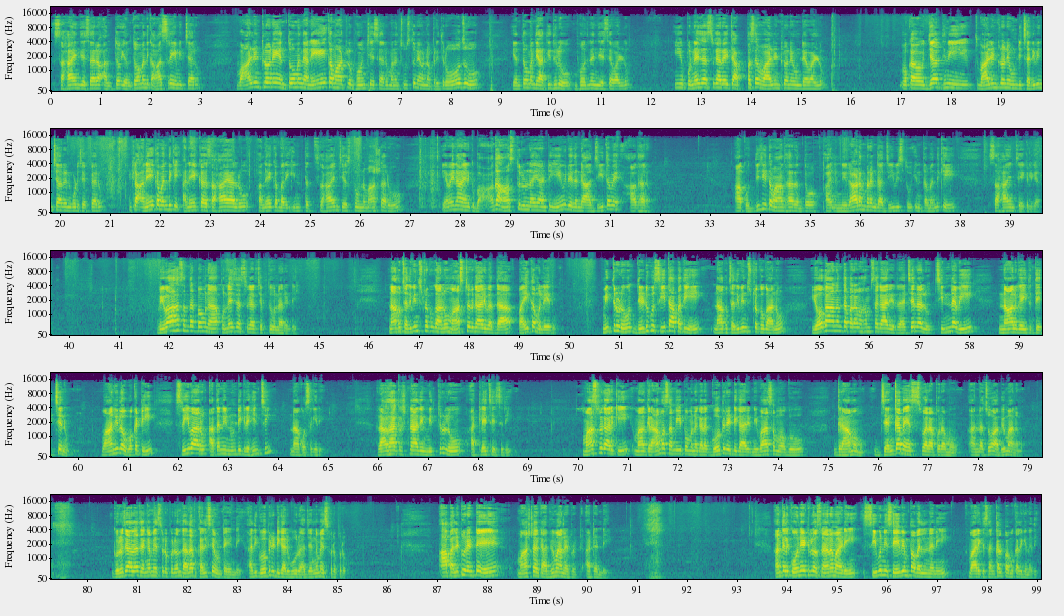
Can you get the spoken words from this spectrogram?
సహాయం చేశారు అంతో ఎంతోమందికి ఆశ్రయం ఇచ్చారు. వాళ్ళ ఇంట్లోనే ఎంతోమంది అనేక మాటలు భోంచేశారు. మనం చూస్తూనే ఉన్నాం ప్రతిరోజు ఎంతోమంది అతిథులు భోజనం చేసేవాళ్ళు. ఈ పుణ్యశాస్త్రి గారు అయితే అప్పసం వాళ్ళింట్లోనే ఉండేవాళ్ళు. ఒక విద్యార్థిని వాళ్ళ ఇంట్లోనే ఉండి చదివించారని కూడా చెప్పారు. ఇట్లా అనేక మందికి అనేక సహాయాలు అనేక మరి ఇంత సహాయం చేస్తూ ఉన్న మాస్టారు ఏమైనా ఆయనకు బాగా ఆస్తులు ఉన్నాయా అంటే ఏమీ లేదండి. ఆ జీతమే ఆధారం. ఆ కొద్ది జీతం ఆధారంతో ఆయన నిరాడంబరంగా జీవిస్తూ ఇంతమందికి సహాయం చేయగలిగారు. వివాహ సందర్భమున పుణ్యశాస్త్రి గారు చెప్తూ ఉన్నారండి. నాకు చదివించుటకు గాను మాస్టర్ గారి వద్ద పైకము లేదు. మిత్రుడు దిడుగు సీతాపతి నాకు చదివించుటకు గాను యోగానంద పరమహంస గారి రచనలు చిన్నవి నాలుగైదు తెచ్చెను. వానిలో ఒకటి శ్రీవారు అతని నుండి గ్రహించి నాకొసగిరి. రాధాకృష్ణాది మిత్రులు అట్లే చేసిరి. మాస్టర్ గారికి మా గ్రామ సమీపమున గల గోపిరెడ్డి గారి నివాసమోగు గ్రామము జంగమేశ్వరపురము అన్నచో అభిమానము. గురజాల జంగమేశ్వరపురం దాదాపు కలిసే ఉంటాయండి. అది గోపిరెడ్డి గారి ఊరు ఆ జంగమేశ్వరపురం. ఆ పల్లెటూరు అంటే మాస్టర్కి అభిమానం అట- అటండి. అంతలి కోనేటిలో స్నానమాడి శివుని సేవింపవలనని వారికి సంకల్పము కలిగినది.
